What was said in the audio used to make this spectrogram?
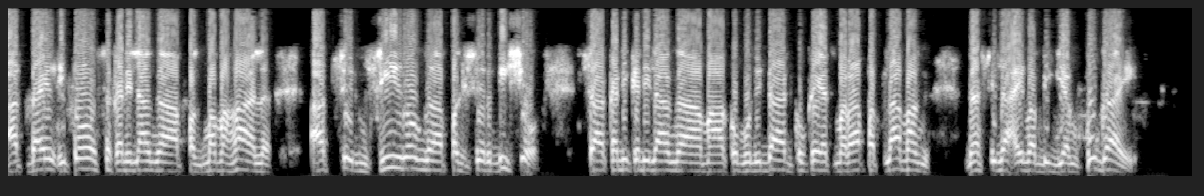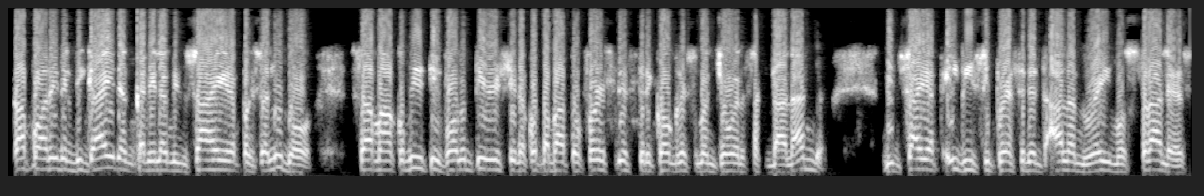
at dahil ito sa kanilang uh, pagmamahal at sinsirong uh, pagserbisyo sa kanilang uh, mga komunidad kung kaya't marapat lamang na sila ay mabigyang pugay kapwa rin nagbigay ng kanilang mensahe ng pagsaludo sa mga community volunteers si Cotabato 1st District Congressman Joel Sakdalan, Midsayap ABC President Alan Ray Mostrales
